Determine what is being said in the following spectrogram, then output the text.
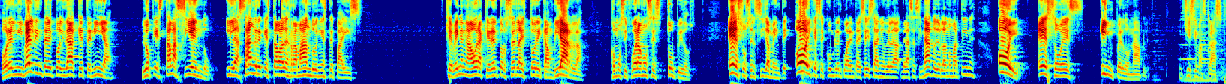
por el nivel de intelectualidad que tenía, lo que estaba haciendo y la sangre que estaba derramando en este país. Que vengan ahora a querer torcer la historia y cambiarla como si fuéramos estúpidos. Eso sencillamente, hoy que se cumplen 46 años del asesinato de Orlando Martínez, hoy eso es imperdonable. Muchísimas gracias.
